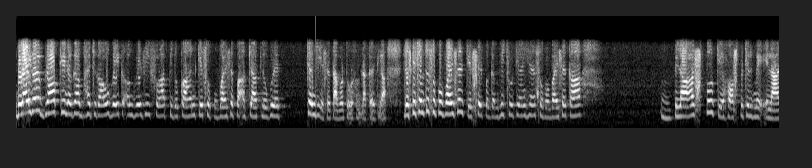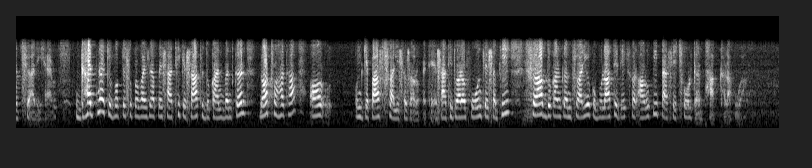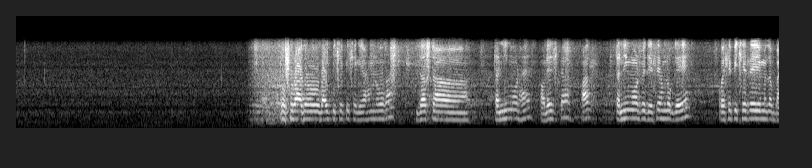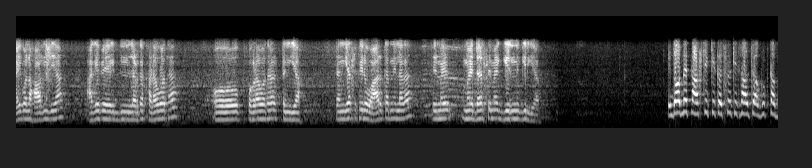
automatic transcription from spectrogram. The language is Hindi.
बिलाईगढ़ ब्लॉक के नगर भट्ट गाँव में एक अंग्रेज़ी शराब की दुकान के सुपरवाइजर पर अज्ञात लोगों ने टंगिए से ताबड़तोड़ हमला कर दिया। जिसके चलते सुपरवाइजर के सिर पर गंभीर चोटें आई हैं। सुपरवाइजर का बिलासपुर के हॉस्पिटल में इलाज जारी है। घटना के वक्त सुपरवाइजर अपने साथी के साथ दुकान बंद कर लौट रहा था और उनके पास चालीस हज़ार रुपए थे। साथी द्वारा फ़ोन से सभी शराब दुकान कर्मचारियों को बुलाते देखकर आरोपी पैसे छोड़कर भाग खड़ा हुआ। उसके बाद वो बाइक पीछे पीछे गया हम लोगों का। जस्ट टर्निंग मोड है कॉलेज का पास। टर्निंग मोड पे जैसे हम लोग गए, वैसे पीछे से मतलब बाइक वाला हॉर्न दिया। आगे पे एक लड़का खड़ा हुआ था, और पकड़ा हुआ था टंगिया। टंगिया तो फिर वार करने लगा। फिर मैं मैं डर से मैं गिर गिर गया। इंदौर में प्लास्टिक के कचरों के खिलाफ जागरूकता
